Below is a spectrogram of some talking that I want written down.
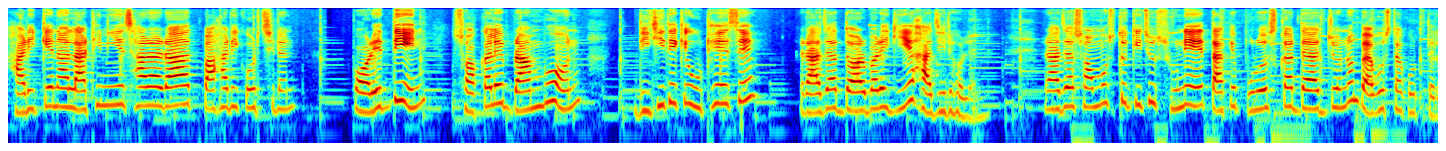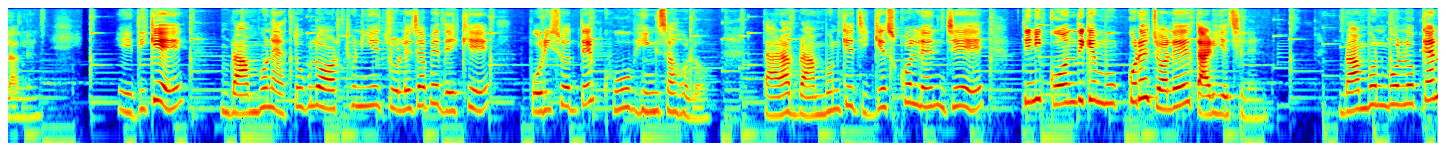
হারিকেন লাঠি নিয়ে সারা রাত পাহাড়ি করছিলেন। পরের দিন সকালে ব্রাহ্মণ দিঘি থেকে উঠে এসে রাজার দরবারে গিয়ে হাজির হলেন। রাজা সমস্ত কিছু শুনে তাকে পুরস্কার দেওয়ার জন্য ব্যবস্থা করতে লাগলেন। এদিকে ব্রাহ্মণ এতগুলো অর্থ নিয়ে চলে যাবে দেখে পরিষদদের খুব হিংসা হলো। তারা ব্রাহ্মণকে জিজ্ঞেস করলেন যে, তিনি কোন দিকে মুখ করে জলে দাঁড়িয়েছিলেন ব্রাহ্মণ বলল, কেন?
